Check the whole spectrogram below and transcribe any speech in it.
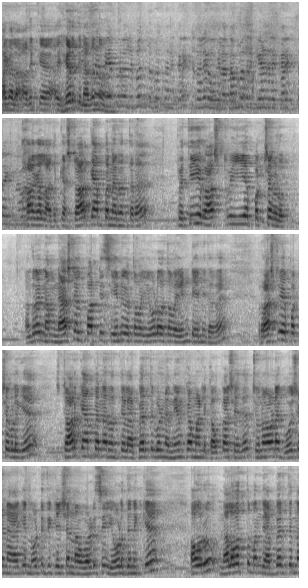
ಹಾಗಲ್ಲ ಅದಕ್ಕೆ ಹೇಳ್ತೀನಿ ಅದನ್ನು. ಹೋಗಿಲ್ಲ. ಅದಕ್ಕೆ ಸ್ಟಾರ್ ಕ್ಯಾಂಪೇನರ್ ಅಂತಾರೆ ಪ್ರತಿ ರಾಷ್ಟ್ರೀಯ ಪಕ್ಷಗಳು. ಅಂದರೆ ನಮ್ಮ ನ್ಯಾಷನಲ್ ಪಾರ್ಟೀಸ್ ಏನು ಅಥವಾ ಏಳು ಅಥವಾ ಎಂಟು ಏನಿದ್ದಾವೆ ರಾಷ್ಟ್ರೀಯ ಪಕ್ಷಗಳಿಗೆ ಸ್ಟಾರ್ ಕ್ಯಾಂಪೇನರ್ ಅಂತೇಳಿ ಅಭ್ಯರ್ಥಿಗಳನ್ನ ನೇಮಕ ಮಾಡಲಿಕ್ಕೆ ಅವಕಾಶ ಇದೆ. ಚುನಾವಣೆ ಘೋಷಣೆ ಆಗಿ ನೋಟಿಫಿಕೇಶನ್ ನಾವು ಹೊರಡಿಸಿ ಏಳು ದಿನಕ್ಕೆ ಅವರು ನಲವತ್ತು ಮಂದಿ ಅಭ್ಯರ್ಥಿನ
